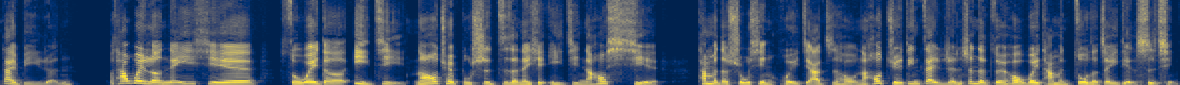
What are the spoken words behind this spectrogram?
代笔人，他为了那一些所谓的艺妓，然后却不识字的那些艺妓，然后写他们的书信回家之后，然后决定在人生的最后为他们做的这一点事情。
